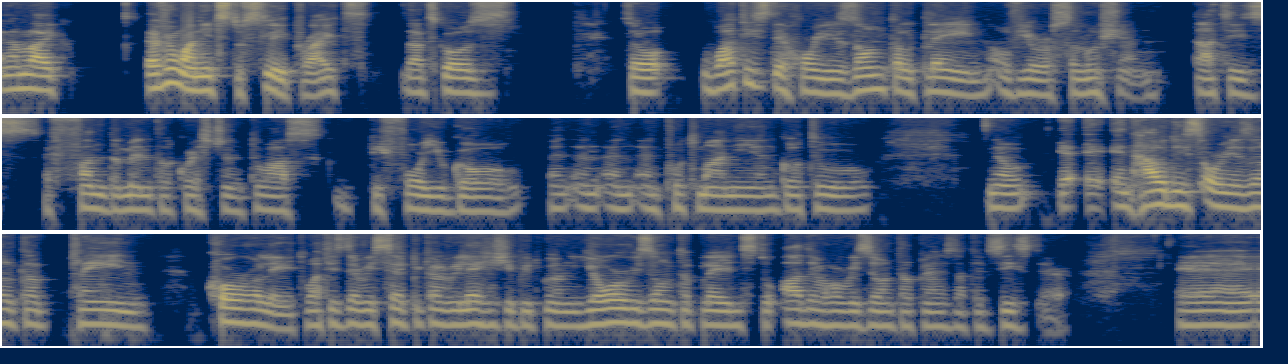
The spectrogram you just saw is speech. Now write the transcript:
and i'm like everyone needs to sleep right? That goes so what is the horizontal plane of your solution that is a fundamental question to ask before you go and, and, and, and put money and go to you know and how this horizontal plane correlate? What is the reciprocal relationship between your horizontal planes to other horizontal planes that exist there? Uh,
